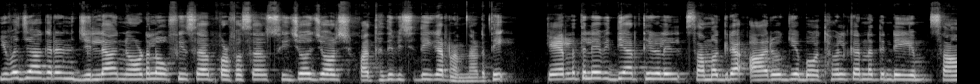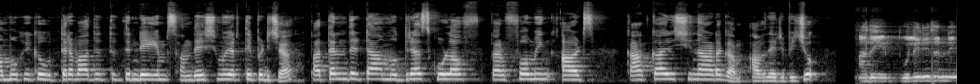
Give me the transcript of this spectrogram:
യുവജാഗരൺ ജില്ലാ nodal officer professor Sijo George പദ്ധതി വിശദീകരണം നടത്തി. കേരളത്തിലെ വിദ്യാർത്ഥികളിൽ സമഗ്ര ആരോഗ്യ ബോധവൽക്കരണത്തിന്റെയും സാമൂഹിക ഉത്തരവാദിത്വത്തിന്റെയും സന്ദേശമുയർത്തിപ്പിടിച്ച് Pathanamthitta Mudra school of performing arts Kakkarissi നാടകം അവതരിപ്പിച്ചു. അതേ പുലരി തന്നെ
